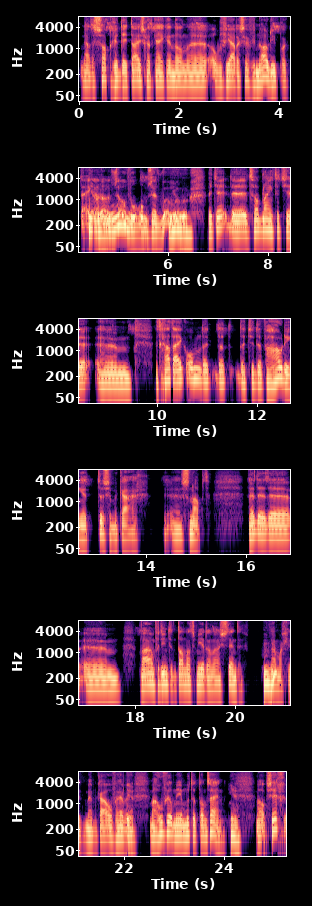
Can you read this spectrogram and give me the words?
naar de sappige details gaat kijken en dan op een verjaardag zeg je, nou, die praktijk, ja, oh, zoveel omzet. Wow. Weet je, de, het is wel belangrijk dat je. Um, het gaat eigenlijk om dat, dat, dat je de verhoudingen tussen elkaar snapt. De, de, um, waarom verdient een tandarts meer dan een assistente? Mm -hmm. Daar mag je het met elkaar over hebben. Ja. Maar hoeveel meer moet dat dan zijn? Ja. Maar op zich,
